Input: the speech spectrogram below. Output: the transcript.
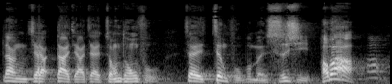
让家大家在总统府、在政府部门实习，好不好？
